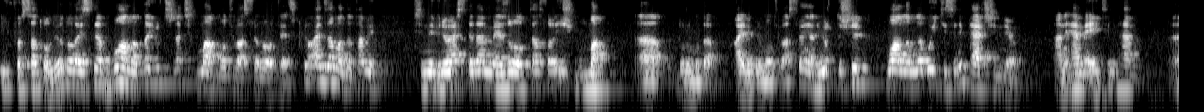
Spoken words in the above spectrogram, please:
ilk fırsat oluyor. Dolayısıyla bu anlamda yurt dışına çıkma motivasyonu ortaya çıkıyor. Aynı zamanda tabii şimdi üniversiteden mezun olduktan sonra iş bulma e, durumu da ayrı bir motivasyon. Yani yurt dışı bu anlamda bu ikisini perçinliyor. Yani hem eğitim hem e,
